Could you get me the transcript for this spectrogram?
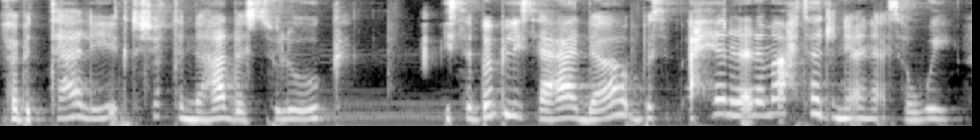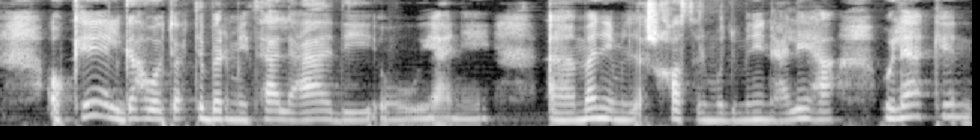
فبالتالي اكتشفت أن هذا السلوك يسبب لي سعادة بس أحيانا أنا ما أحتاج إني أنا أسويه. أوكي القهوة تعتبر مثال عادي ويعني آه ماني من الأشخاص المدمنين عليها ولكن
